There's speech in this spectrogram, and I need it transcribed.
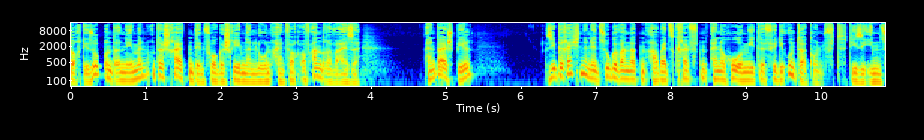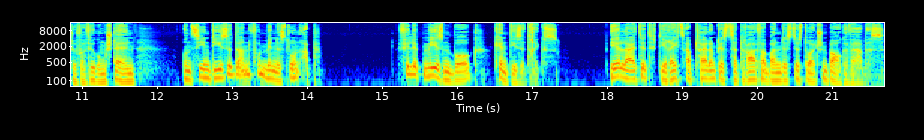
Doch die Subunternehmen unterschreiten den vorgeschriebenen Lohn einfach auf andere Weise. Ein Beispiel Sie berechnen den zugewanderten Arbeitskräften eine hohe Miete für die Unterkunft, die sie ihnen zur Verfügung stellen, und ziehen diese dann vom Mindestlohn ab. Philipp Mesenburg kennt diese Tricks. Er leitet die Rechtsabteilung des Zentralverbandes des deutschen Baugewerbes.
